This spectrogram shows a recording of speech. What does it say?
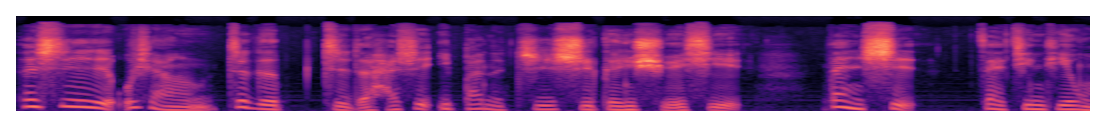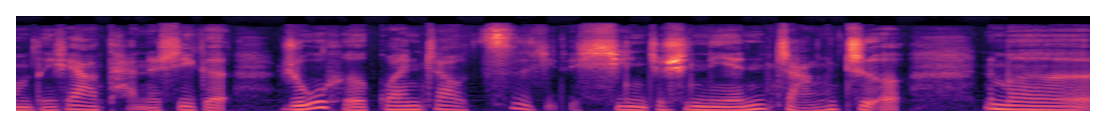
但是，我想这个指的还是一般的知识跟学习。但是。在今天，我们等一下要谈的是一个如何关照自己的心，就是年长者。那么，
